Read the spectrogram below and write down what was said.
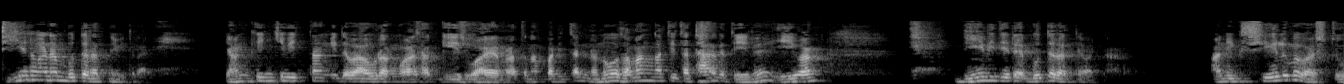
තියෙනවා නම් බුද්ධ රත්නේ විතරයි. යං කිංචි විත්තං ඉදවා උරං වාසග්ගේසු ආයන රතනම් පරිත්තන් නනෝ සමං අති තථාගතේන ඒවං මේ විදිහට බුද්ධ රත්නේ වටනවා. අනික් සියලුම වස්තු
